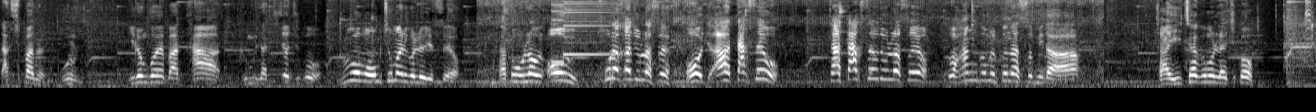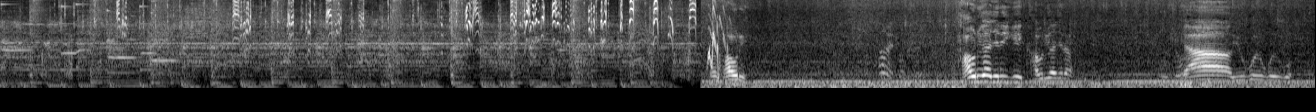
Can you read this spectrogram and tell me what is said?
낚싯바늘 오늘 이런 거에 막다 그물이 다 찢어지고 루어가 엄청 많이 걸려 있어요. 자, 또 올라오. 어우, 소라까지 올랐어요. 어, 아 딱새우. 자, 딱새우도 올랐어요. 또 한 그물 끝났습니다. 자, 2차 금을 내시고. 어, 가오리. 가오리가 아니라 이게 가오리가 아니라. 야, 요거 요거 요거.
